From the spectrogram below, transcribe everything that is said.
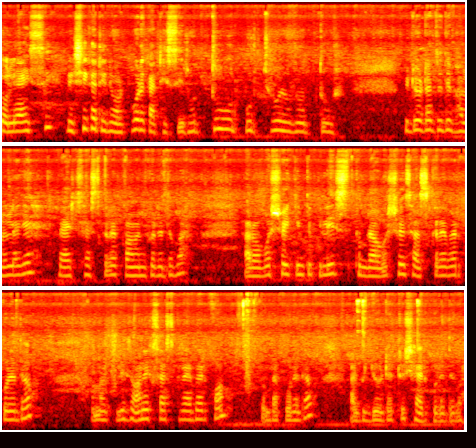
চলে আইসি। বেশি কাটিনি অল্প করে কাটিছি। রোদ্দুর, প্রচুর রোদ্দুর। ভিডিওটা যদি ভালো লাগে লাইক সাবস্ক্রাইব কমেন্ট করে দেবা। আর অবশ্যই কিন্তু প্লিজ তোমরা অবশ্যই সাবস্ক্রাইবার করে দাও। আমার প্লিজ অনেক সাবস্ক্রাইবার কম, তোমরা করে দাও। আর ভিডিওটা একটু শেয়ার করে দেবা।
